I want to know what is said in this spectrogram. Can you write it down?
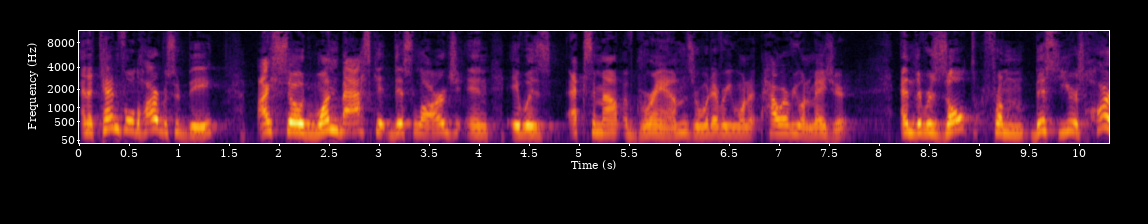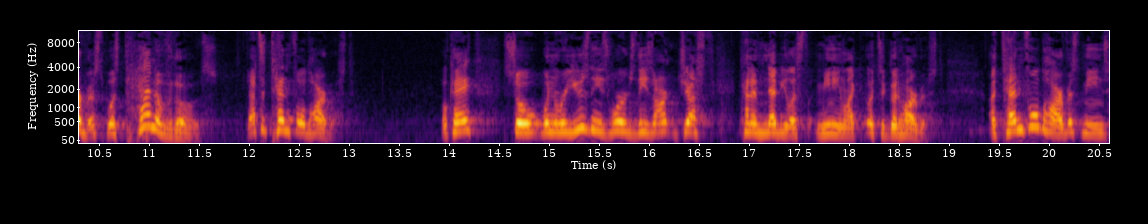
And a tenfold harvest would be I sowed one basket this large, and it was X amount of grams or whatever you want to, however you want to measure it. And the result from this year's harvest was 10 of those. That's a tenfold harvest. Okay? So when we're using these words, these aren't just kind of nebulous, meaning like, oh, it's a good harvest. A tenfold harvest means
